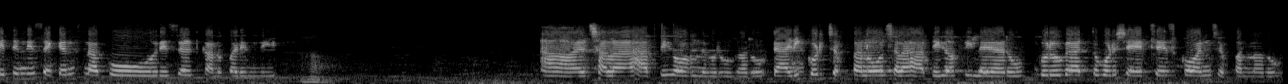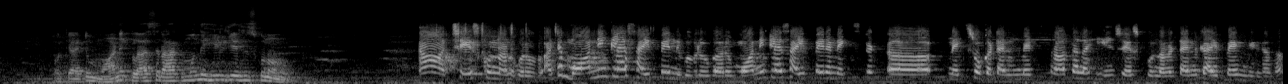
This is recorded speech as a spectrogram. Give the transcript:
విత్ ఇన్ ది సెకండ్స్ నాకు రిజల్ట్ కనపడింది. చాలా హ్యాపీగా ఉంది గురువు గారు. డాడీకి కూడా చెప్పాను చాలా హ్యాపీగా ఫీల్ అయ్యారు. గురువు గారితో కూడా షేర్ చేసుకో అని చెప్పన్నారు. ఓకే అంటే మార్నింగ్ క్లాస్ రాకముందే హీల్ ఆ చేసుకున్నాను గురువు. అంటే మార్నింగ్ క్లాస్ అయిపోయింది గురువు గారు. మార్నింగ్ క్లాస్ అయిపోయిన నెక్స్ట్ నెక్స్ట్ ఒక టెన్ మినిట్స్ తర్వాత అలా హీల్ చేసుకున్నాను. టెన్కి అయిపోయింది కదా.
